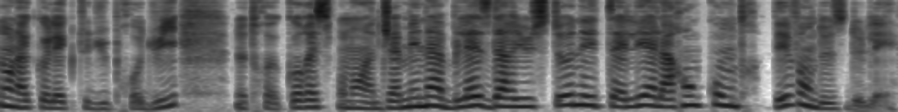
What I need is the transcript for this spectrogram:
dans la collecte du produit. Notre correspondant à Jamena, Blaise Dariuston, est allé à la rencontre des vendeuses de lait.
